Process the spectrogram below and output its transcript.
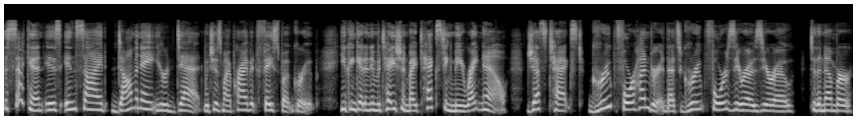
The second is inside Dominate Your Debt, which is my private Facebook group. You can get an invitation by texting me right now. Just text group 400, that's group 400 to the number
